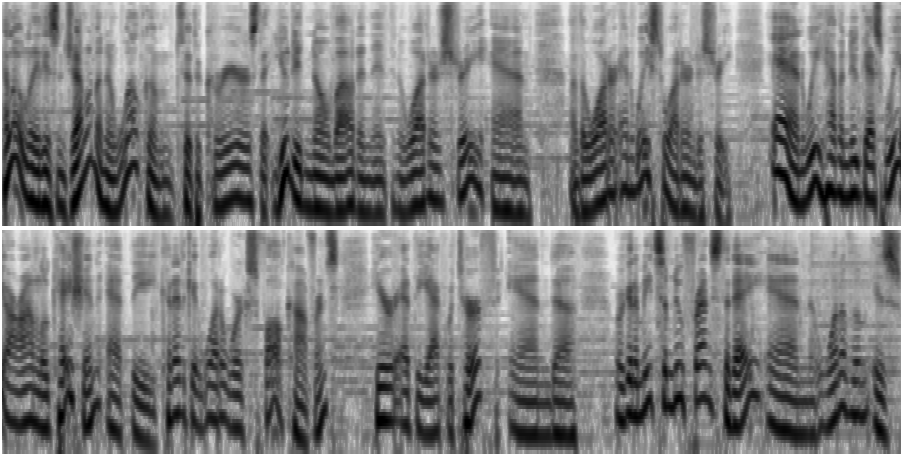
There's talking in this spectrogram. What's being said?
Hello, ladies and gentlemen, and welcome to the careers that you didn't know about in, in the water industry and uh, the water and wastewater industry. And we have a new guest. We are on location at the Connecticut Waterworks Fall Conference here at the AquaTurf, and uh, we're going to meet some new friends today. And one of them is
